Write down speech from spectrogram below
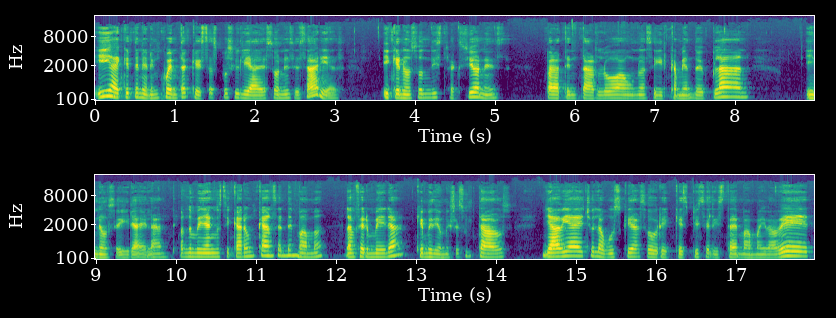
Y hay que tener en cuenta que estas posibilidades son necesarias y que no son distracciones para tentarlo a uno a seguir cambiando de plan y no seguir adelante. Cuando me diagnosticaron cáncer de mama, la enfermera que me dio mis resultados ya había hecho la búsqueda sobre qué especialista de mama iba a ver,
